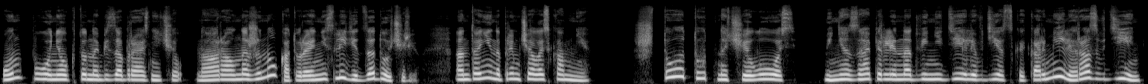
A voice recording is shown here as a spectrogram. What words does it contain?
Он понял, кто набезобразничал. Наорал на жену, которая не следит за дочерью. Антонина примчалась ко мне. Что тут началось? Меня заперли на две недели в детской, кормили раз в день,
